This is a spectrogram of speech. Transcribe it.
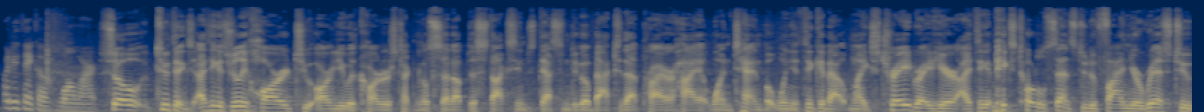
What do you think of Walmart? So, two things. I think it's really hard to argue with Carter's technical setup. This stock seems destined to go back to that prior high at 110. But when you think about Mike's trade right here, I think it makes total sense to define your risk to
